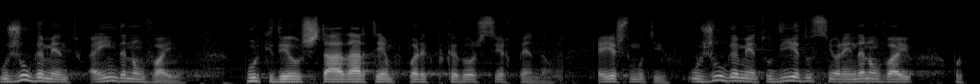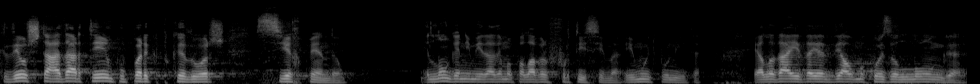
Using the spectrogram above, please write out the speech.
O julgamento ainda não veio, porque Deus está a dar tempo para que pecadores se arrependam. É este o motivo. O julgamento, o dia do Senhor ainda não veio, porque Deus está a dar tempo para que pecadores se arrependam. E longanimidade é uma palavra fortíssima e muito bonita. Ela dá a ideia de alguma coisa longa.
